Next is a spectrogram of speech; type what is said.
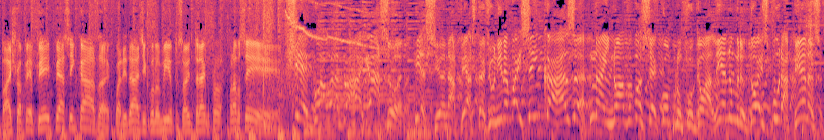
Baixe o app e peça em casa. Qualidade e economia, o pessoal entrega pra você. Chegou a hora do arraiaço! Esse ano a festa junina vai ser em casa. Na Inova você compra um fogão a lenha número 2 por apenas R$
